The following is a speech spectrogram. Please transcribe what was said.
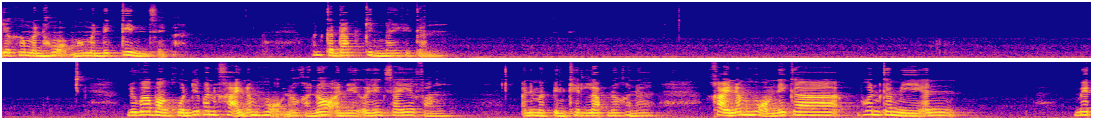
อยากคือมันหอมเมื่อมันได้กลิ่นใช่ค่ะมันก็ดับกลิ่นได้คือกันหรือว่าบางคนที่เพิ่นขายน้ำหอมเนาะค่ะเนาะอันนี้เอ้ยยังใช้ให้ฟัง อันนี้มันเป็นเคล็ดลับเนาะค่ะนะขายน้ำหอมนี่ก็เพิ่นก็มีอันเม็ด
